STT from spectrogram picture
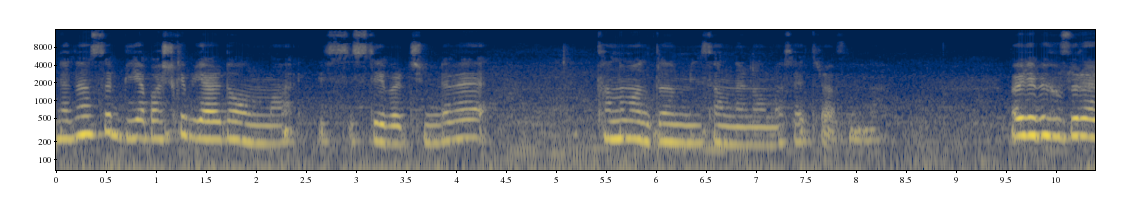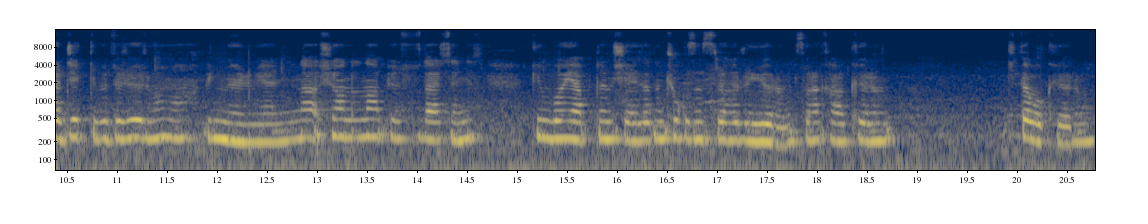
Nedense bir başka bir yerde olma is- isteği var içimde ve tanımadığım insanların olması etrafımda. Öyle bir huzur erecek gibi duruyorum ama bilmiyorum yani. Şu anda ne yapıyorsunuz derseniz gün boyu yaptığım şey zaten çok uzun süreler uyuyorum. Sonra kalkıyorum kitap okuyorum.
